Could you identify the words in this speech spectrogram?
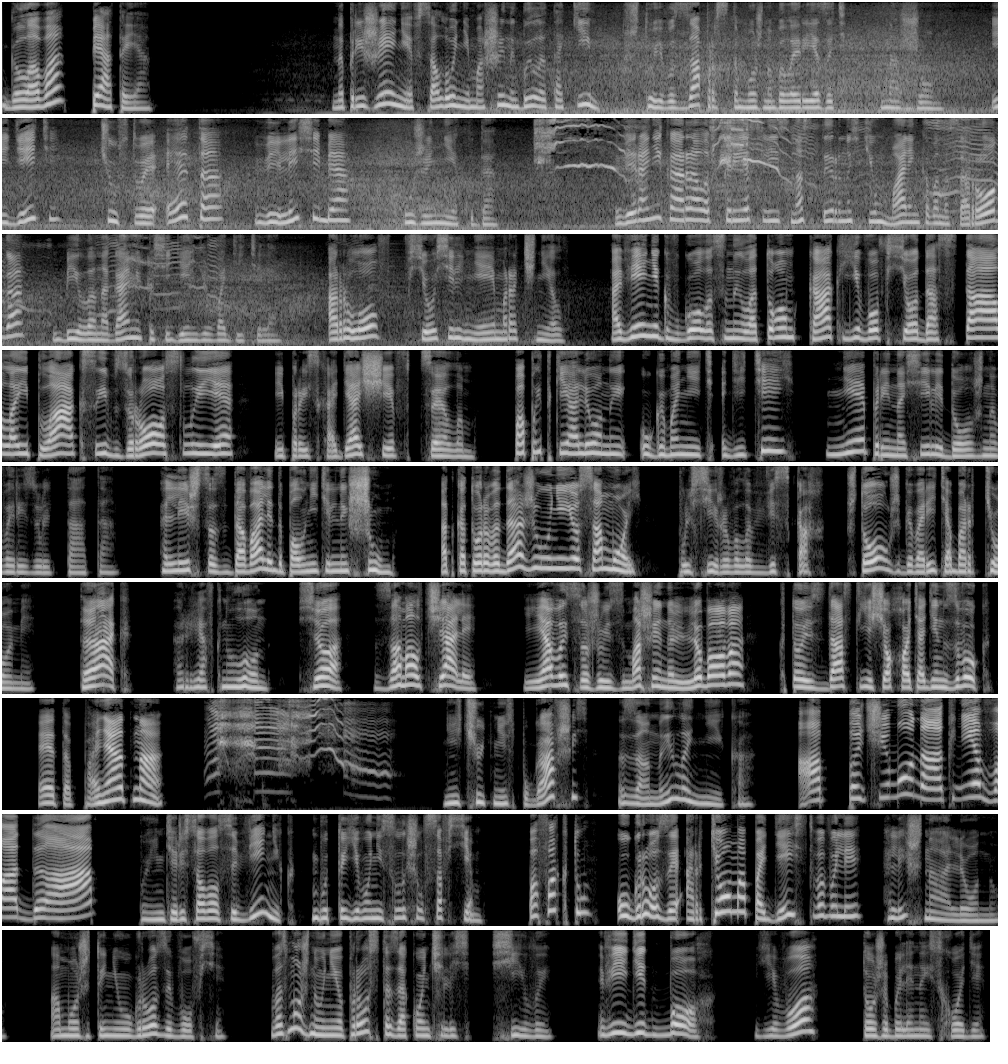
Глава пятая. Напряжение в салоне машины было таким, что его запросто можно было резать ножом. И дети, чувствуя это, вели себя хуже некуда. Вероника орала в кресле и с настырностью маленького носорога била ногами по сиденью водителя. Орлов все сильнее мрачнел а веник в голос ныл о том, как его все достало, и плаксы, и взрослые, и происходящее в целом. Попытки Алены угомонить детей не приносили должного результата. Лишь создавали дополнительный шум, от которого даже у нее самой пульсировало в висках. Что уж говорить об Артеме. «Так!» — рявкнул он. «Все, замолчали! Я высажу из машины любого, кто издаст еще хоть один звук. Это понятно?» Ничуть не испугавшись, заныла Ника. «А почему на окне вода?» Поинтересовался веник, будто его не слышал совсем. По факту, угрозы Артема подействовали лишь на Алену. А может, и не угрозы вовсе. Возможно, у нее просто закончились силы. Видит Бог! Его тоже были на исходе.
